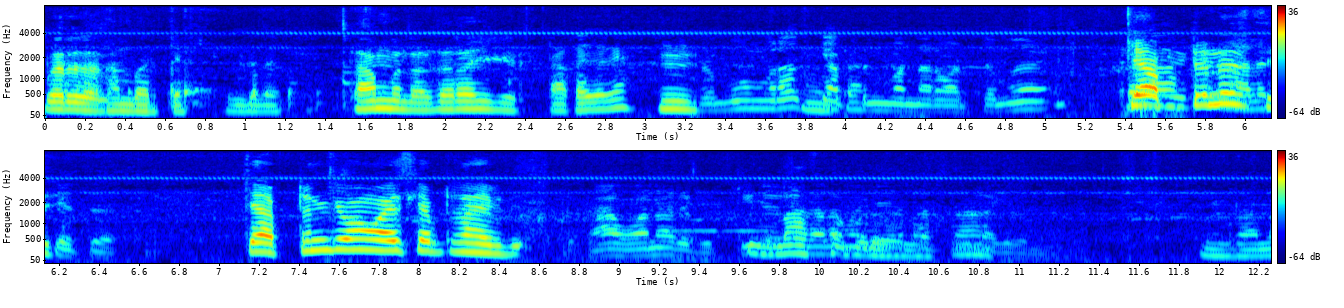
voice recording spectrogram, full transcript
बरं झालं. थांब म्हणला जरा ही टाकायचं काय बुमराच कॅप्टन बनणार वाटतं मग. कॅप्टनच. कॅप्टन किंवा व्हाईस कॅप्टन आहे. हा लागेल.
